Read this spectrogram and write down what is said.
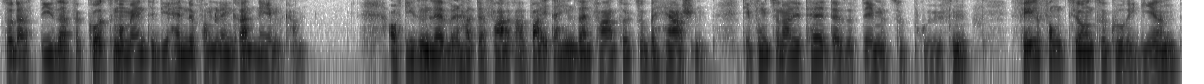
sodass dieser für kurze Momente die Hände vom Lenkrad nehmen kann. Auf diesem Level hat der Fahrer weiterhin sein Fahrzeug zu beherrschen, die Funktionalität der Systeme zu prüfen, Fehlfunktionen zu korrigieren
